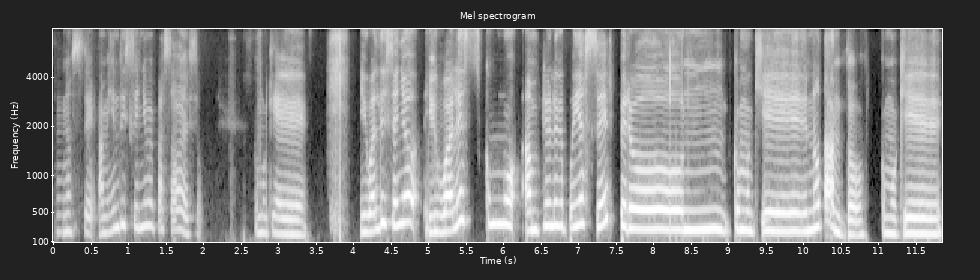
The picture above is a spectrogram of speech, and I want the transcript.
no sé, a mí en diseño me pasaba eso. Como que igual diseño, igual es como amplio lo que podía hacer, pero mm, como que no tanto. Como que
